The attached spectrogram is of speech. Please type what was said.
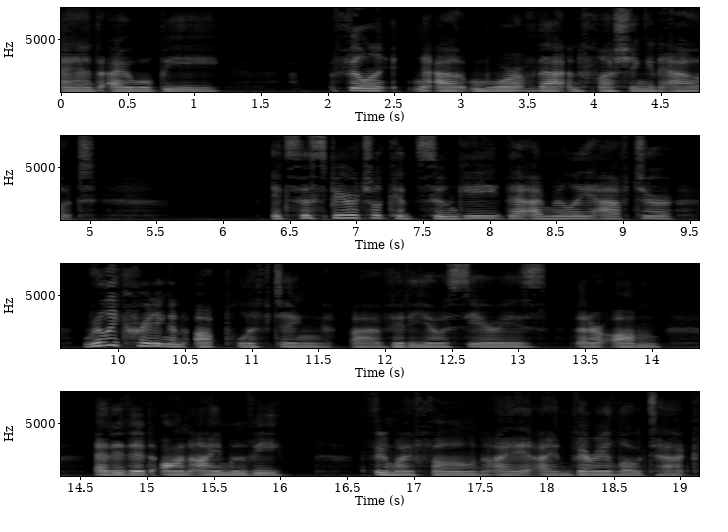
And I will be filling out more of that and fleshing it out. It's the spiritual kintsugi that I'm really after, really creating an uplifting uh, video series that are um, edited on iMovie through my phone. I, I'm very low tech.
